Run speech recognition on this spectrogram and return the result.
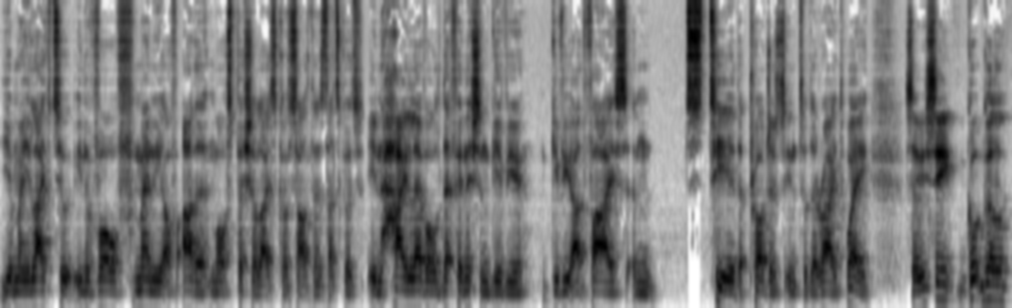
you may like to involve many of other more specialized consultants that could in high level definition give you give you advice and steer the projects into the right way. So you see google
